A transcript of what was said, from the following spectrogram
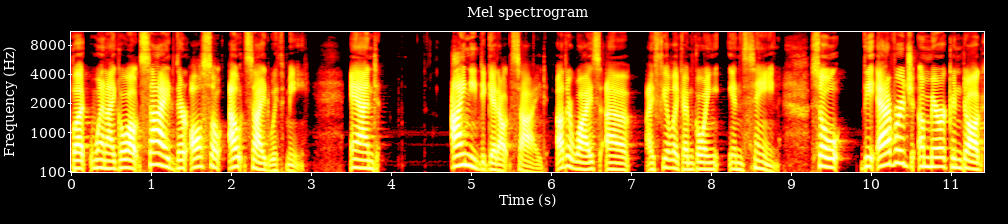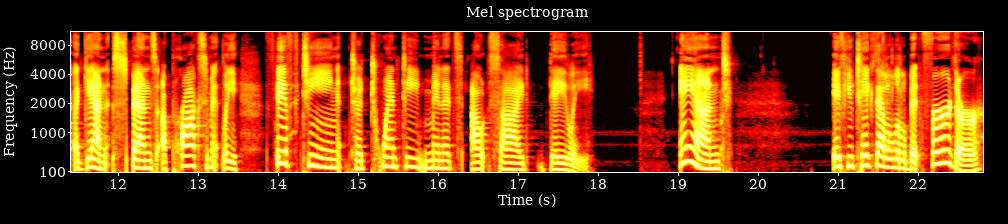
but when I go outside, they're also outside with me. And I need to get outside. Otherwise, uh, I feel like I'm going insane. So, the average American dog, again, spends approximately 15 to 20 minutes outside daily. And if you take that a little bit further,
